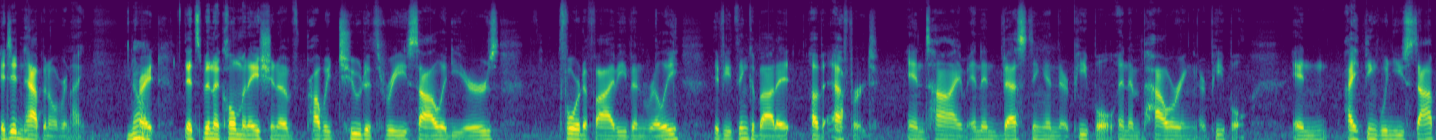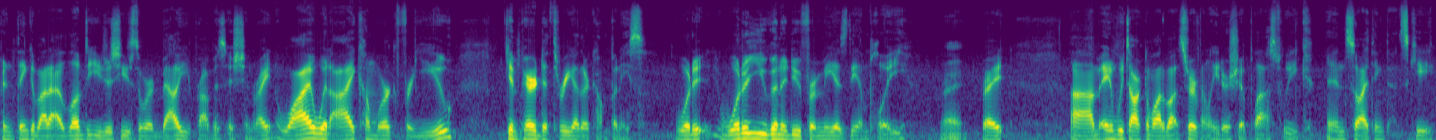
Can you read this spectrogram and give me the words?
It didn't happen overnight. No. Right. It's been a culmination of probably two to three solid years, four to five even really, if you think about it, of effort and time and investing in their people and empowering their people. And I think when you stop and think about it, I love that you just use the word value proposition, right? Why would I come work for you compared to three other companies? What what are you going to do for me as the employee? Right. Right. Um, and we talked a lot about servant leadership last week, and so I think that's key.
